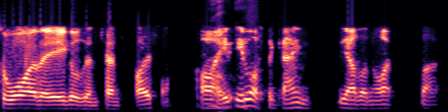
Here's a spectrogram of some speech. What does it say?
So why are the Eagles in tenth place? Then? Oh, he, he lost the game the other night, but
